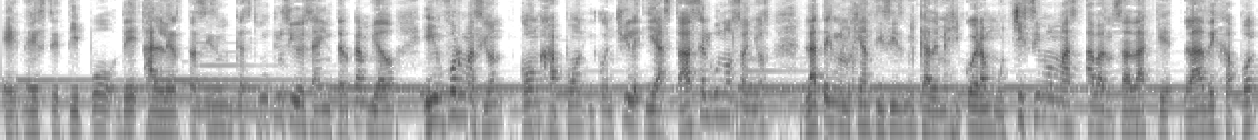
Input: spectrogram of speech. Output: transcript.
en este tipo de alertas sísmicas que inclusive se ha intercambiado información con Japón y con Chile. Y hasta hace algunos años la tecnología antisísmica de México era muchísimo más avanzada que la de Japón.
